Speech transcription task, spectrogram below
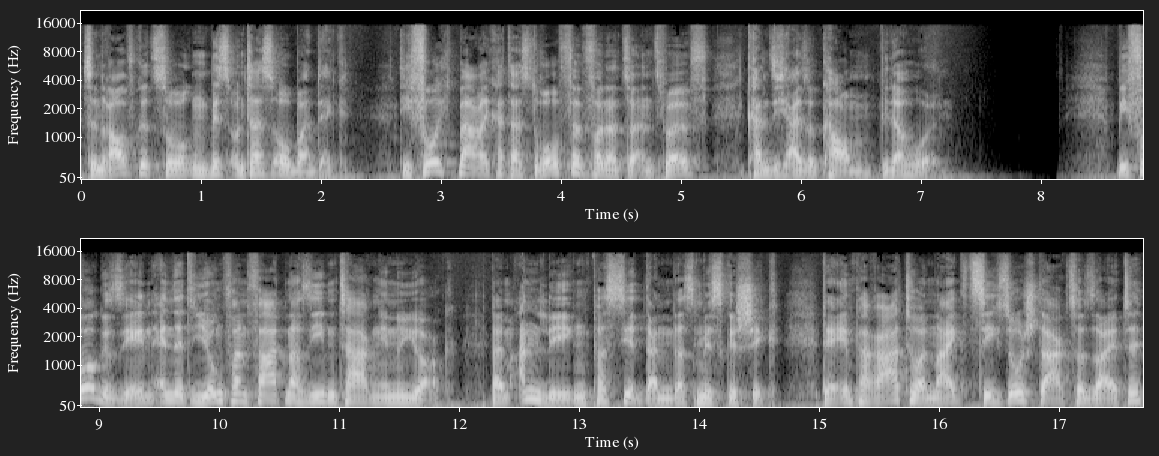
sind raufgezogen bis unters Oberdeck. Die furchtbare Katastrophe von 1912 kann sich also kaum wiederholen. Wie vorgesehen endet die Jungfernfahrt nach sieben Tagen in New York. Beim Anlegen passiert dann das Missgeschick. Der Imperator neigt sich so stark zur Seite,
